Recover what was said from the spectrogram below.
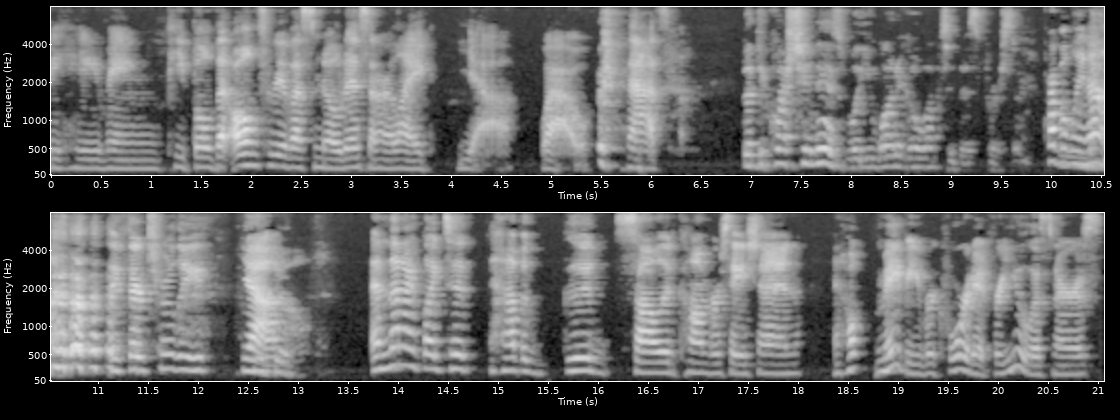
behaving people that all three of us notice and are like, yeah, wow, that's But the question is, will you want to go up to this person? probably not. if they're truly, yeah. And then I'd like to have a good, solid conversation and hope maybe record it for you listeners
